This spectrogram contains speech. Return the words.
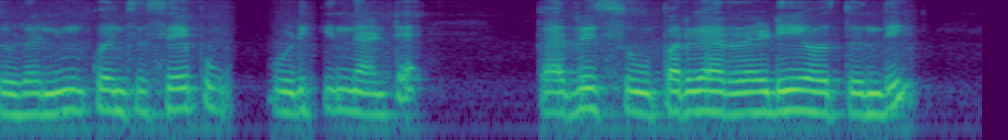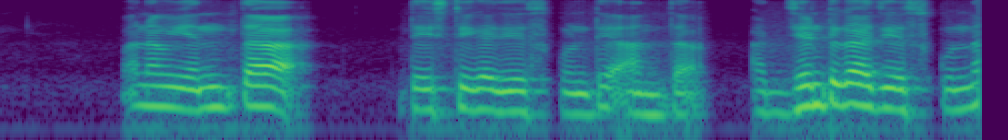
చూడండి ఇంకొంచెం సేపు ఉడికిందంటే కర్రీ సూపర్గా రెడీ అవుతుంది. మనం ఎంత టేస్టీగా చేసుకుంటే అంత అర్జెంటుగా చేసుకున్న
